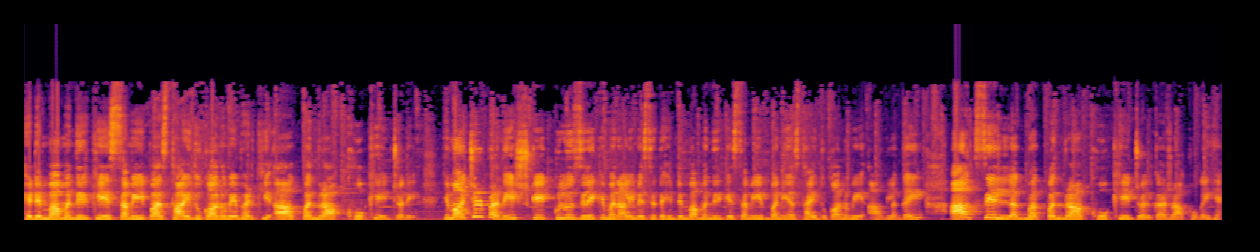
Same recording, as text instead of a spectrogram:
हिडिम्बा मंदिर के समीप अस्थायी दुकानों में भड़की आग, पंद्रह खोखे जले। हिमाचल प्रदेश के कुल्लू ज़िले के मनाली में स्थित हिडिम्बा मंदिर के समीप बनी अस्थायी दुकानों में आग लग गई। आग से लगभग पंद्रह खोखे जलकर राख हो गई हैं।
